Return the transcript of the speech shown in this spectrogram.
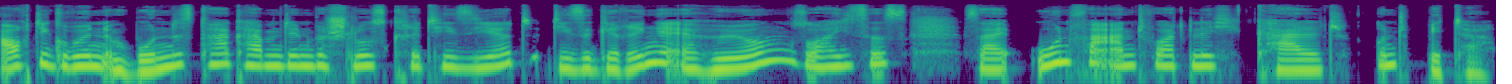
Auch die Grünen im Bundestag haben den Beschluss kritisiert. Diese geringe Erhöhung, so hieß es, sei unverantwortlich, kalt und bitter.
